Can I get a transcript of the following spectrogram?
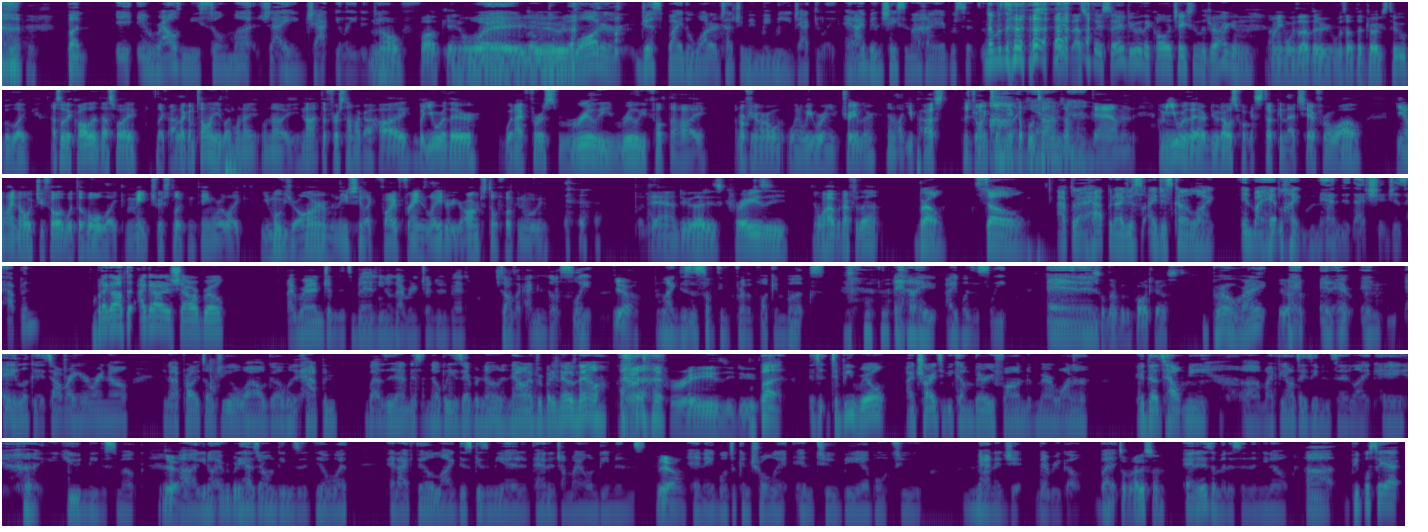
but it, it roused me so much that I ejaculated. Dude. no fucking way, bro. dude. The water, just by the water touching me, made me ejaculate, and I've been chasing that high ever since. Hey, that's what they say, dude. They call it chasing the dragon. I mean, with other with other drugs too, but like that's what they call it. That's why, like, I like I'm telling you, like when I when I not the first time I got high, but you were there when I first really really felt the high. I don't know if you remember when we were in your trailer and like you passed the joint to me a Oh, couple of yeah, times. I'm man. like, damn, and I mean you were there, dude. I was fucking stuck in that chair for a while. You know, I know what you felt with the whole like matrix looking thing where like you move your arm and then you see like five frames later your arm's still fucking moving. but damn, dude, that is crazy. And what happened after that? bro. So after that happened, I just, I just kind of like in my head, like, man, did that shit just happen? But I got out the, I got out of the shower, bro. I ran, jumped into bed, you know, got ready, jumped into bed. So I was like, I need to go to sleep. Yeah. Like this is something for the fucking books. and I, I went to sleep. And Something for the podcast. bro, right? Yeah. and, and and hey, look, it's out right here, right now. You know, I probably told you a while ago when it happened, but other than that, this nobody's ever known, and now everybody knows now. That's crazy, dude. but to be real, I tried to become very fond of marijuana. It does help me. Uh, my fiance's even said like, "Hey, you need to smoke." Yeah. Uh, you know, everybody has their own demons to deal with, and I feel like this gives me an advantage on my own demons Yeah. and able to control it and to be able to manage it. There we go. But It's a medicine. it is a medicine, and you know, uh, people say I,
